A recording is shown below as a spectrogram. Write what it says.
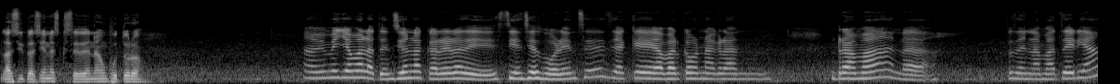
las situaciones que se den a un futuro. A mí me llama la atención la carrera de ciencias forenses, ya que abarca una gran rama en la, pues en la materia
